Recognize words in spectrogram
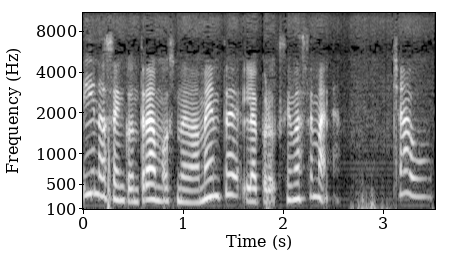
Y nos encontramos nuevamente la próxima semana. Chao.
